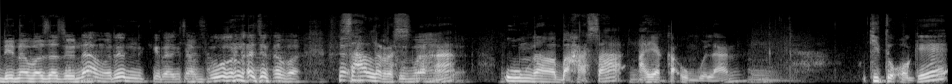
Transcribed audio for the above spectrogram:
dina bahasa Sunda meureun kirang sampurna cenah Pak. saleresna unggal bahasa aya keunggulan gitu oge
